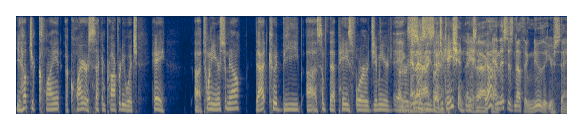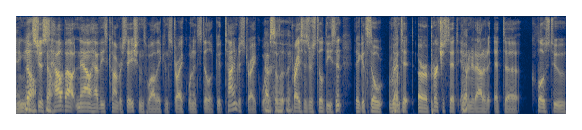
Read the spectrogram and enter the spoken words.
you helped your client acquire a second property, which hey, uh, twenty years from now, that could be uh, something that pays for Jimmy or, or Susie's education. Exactly. Yeah. And this is nothing new that you're saying. No, it's just no. how about now have these conversations while they can strike when it's still a good time to strike, where Absolutely. prices are still decent. They could still rent it or purchase it and Yep. rent it out at, at uh, close to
